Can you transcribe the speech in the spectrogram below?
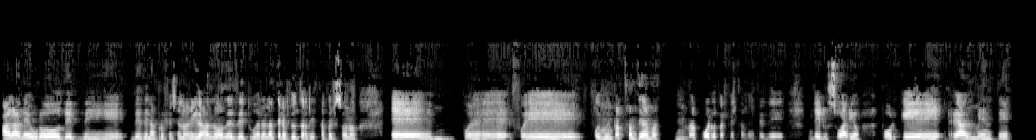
a, la neuro desde, desde la profesionalidad, ¿no? Desde tú eres la terapeuta de esta persona, eh, pues fue, fue muy impactante. Además, me acuerdo perfectamente de, del usuario porque realmente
